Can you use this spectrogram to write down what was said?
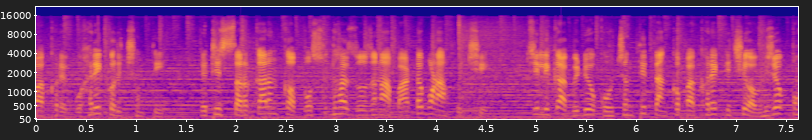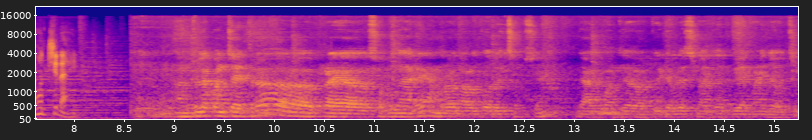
पाख्या गुहारिचि सरकारको वसुधा जोजना बाटो चलिक विडिओ कि अभियोग पहचिना ଆଞ୍ଚଳିକ ପଞ୍ଚାୟତର ପ୍ରାୟ ସବୁ ଗାଁରେ ଆମର ନଳକୂଅ ରହିଛି ସଫିସିଏଣ୍ଟ ଗାଁକୁ ମଧ୍ୟ ପି ଡବ୍ଲ୍ୟୁଏସ୍ ମଧ୍ୟ ପିଇବା ପାଣି ଯାଉଛି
